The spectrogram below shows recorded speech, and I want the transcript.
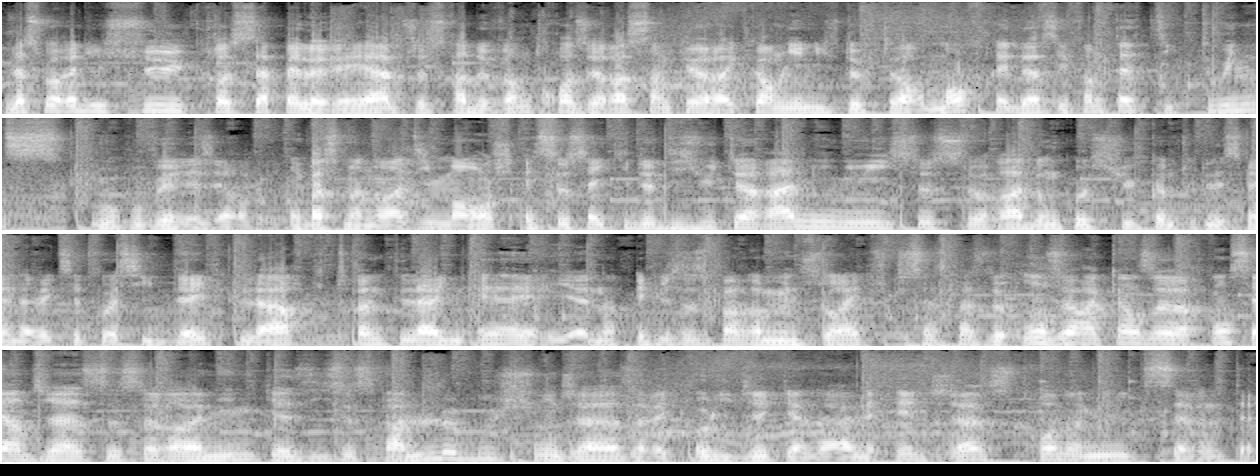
La soirée du sucre s'appelle Rehab, ce sera de 23h à 5h avec Cornelius Doctor Manfredas et Fantastic Twins, vous pouvez réserver. On passe maintenant à dimanche, et Society de 18h à minuit, ce sera donc au sud comme toutes les semaines avec cette fois-ci Dave Clark, Trunkline et Aérienne. Et puis ça c'est pas vraiment une soirée puisque ça se passe de 11h à 15h, concert jazz, ce sera Ninkasi, ce sera Le Bouchon Jazz avec Olivier Canal et Jazz Astronomic 7 Tête.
